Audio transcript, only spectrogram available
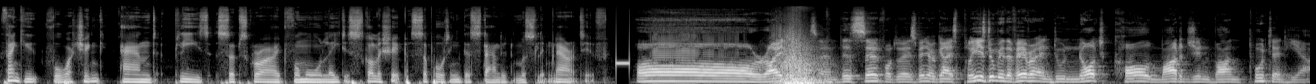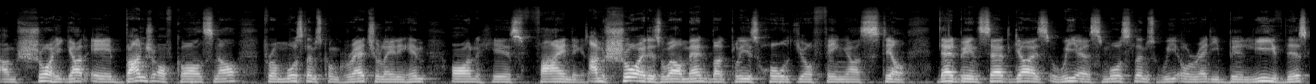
Thank you for watching, and please subscribe for more latest scholarship supporting the standard Muslim narrative. Alright, and this is it for today's video. Guys, please do me the favor and do not call Marijn van Putten here. I'm sure he got a bunch of calls now from Muslims congratulating him on his findings. I'm sure it is well meant, but please hold your finger still. That being said, guys, we as Muslims, we already believe this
